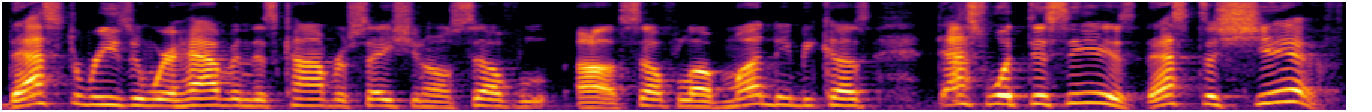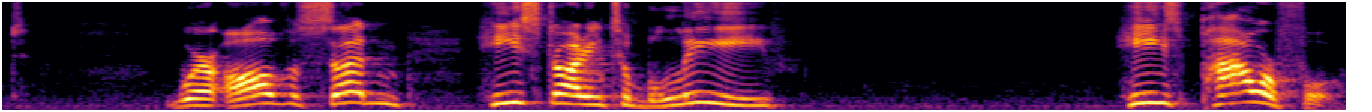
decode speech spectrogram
That's the reason we're having this conversation on self uh, self love Monday because that's what this is. That's the shift, where all of a sudden he's starting to believe he's powerful,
